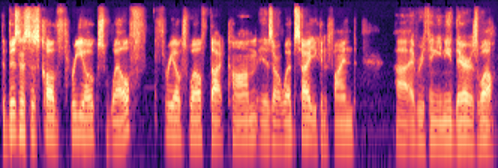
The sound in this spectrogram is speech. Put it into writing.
The business is called Three Oaks Wealth. ThreeOaksWealth.com is our website. You can find uh, everything you need there as well.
